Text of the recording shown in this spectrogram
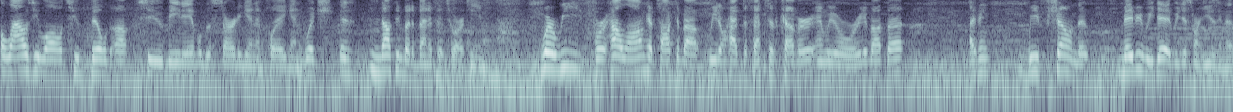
allows Illal to build up to being able to start again and play again, which is nothing but a benefit to our team. Where we, for how long, have talked about we don't have defensive cover and we were worried about that. I think we've shown that maybe we did, we just weren't using it.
